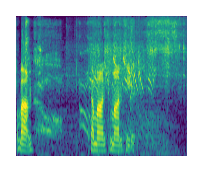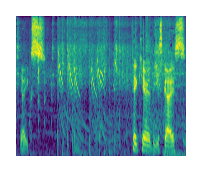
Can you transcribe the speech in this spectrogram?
Come on. Come on, come on, Peter. Yikes. Take care of these guys.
